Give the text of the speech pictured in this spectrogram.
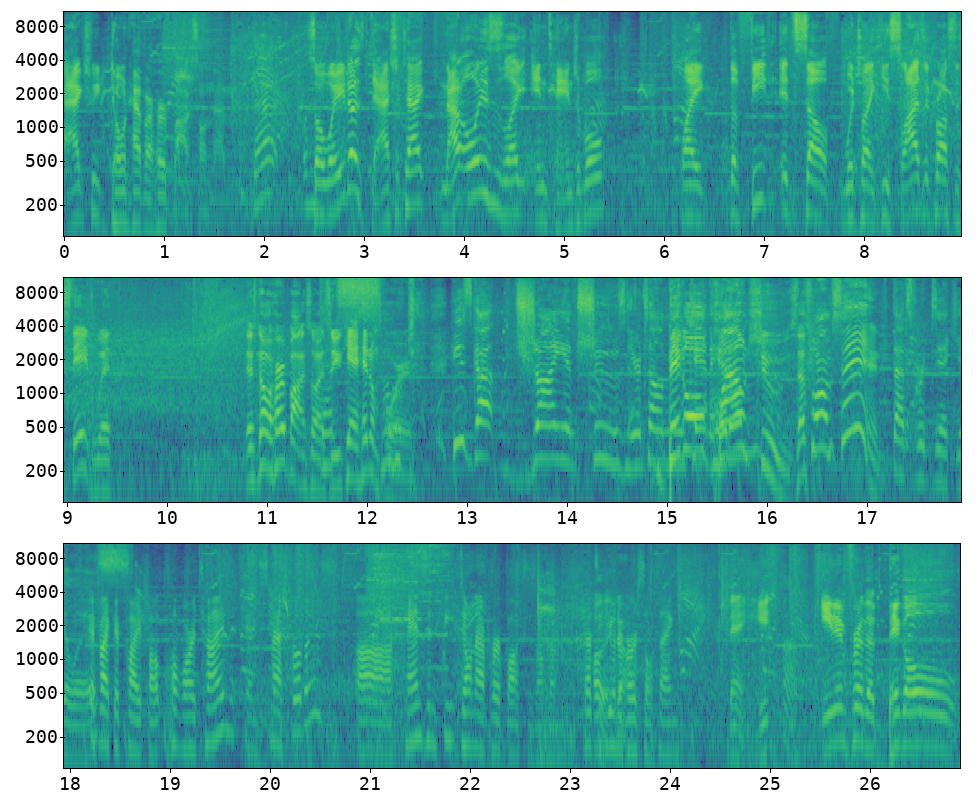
actually don't have a hurt box on them. That So when he does dash attack, not only is his leg intangible, like the feet itself, which like he slides across the stage with, there's no hurt box on it, so you can't hit him so for it. T- He's got giant shoes, and you're telling Big me Big old clown shoes. That's what I'm saying. That's ridiculous. If I could pipe up one more time in Smash Brothers, uh, hands and feet don't have hurt boxes on them. That's Oh, a they don't. universal thing. Dang, e- even for the big old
